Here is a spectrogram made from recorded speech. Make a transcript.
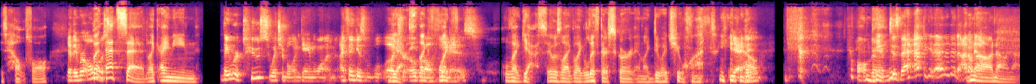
is helpful. Yeah, they were almost. But that said, like I mean, they were too switchable in game one. I think is what Yes, your overall like- point like- is. like yes, it was like like lift their skirt and like do what you want. You Yeah, they- Oh man, does that have to get edited? I don't know. no, no, no,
